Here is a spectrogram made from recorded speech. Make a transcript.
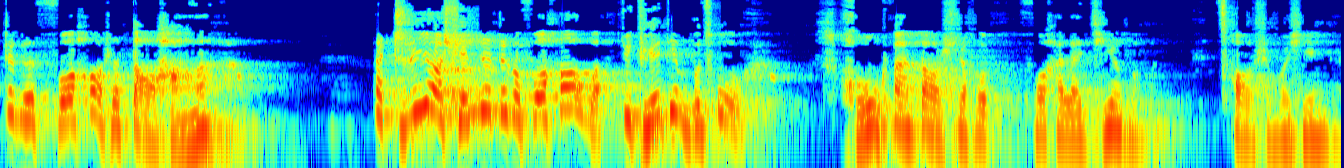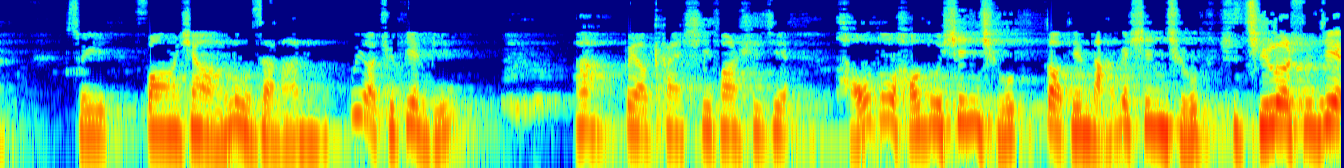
这个佛号是导航啊，那只要循着这个佛号啊，就决定不错啊。何况到时候佛还来接我们，操什么心啊？所以方向路在哪里，不要去辨别啊，不要看西方世界。好多好多星球，到底哪个星球是极乐世界？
